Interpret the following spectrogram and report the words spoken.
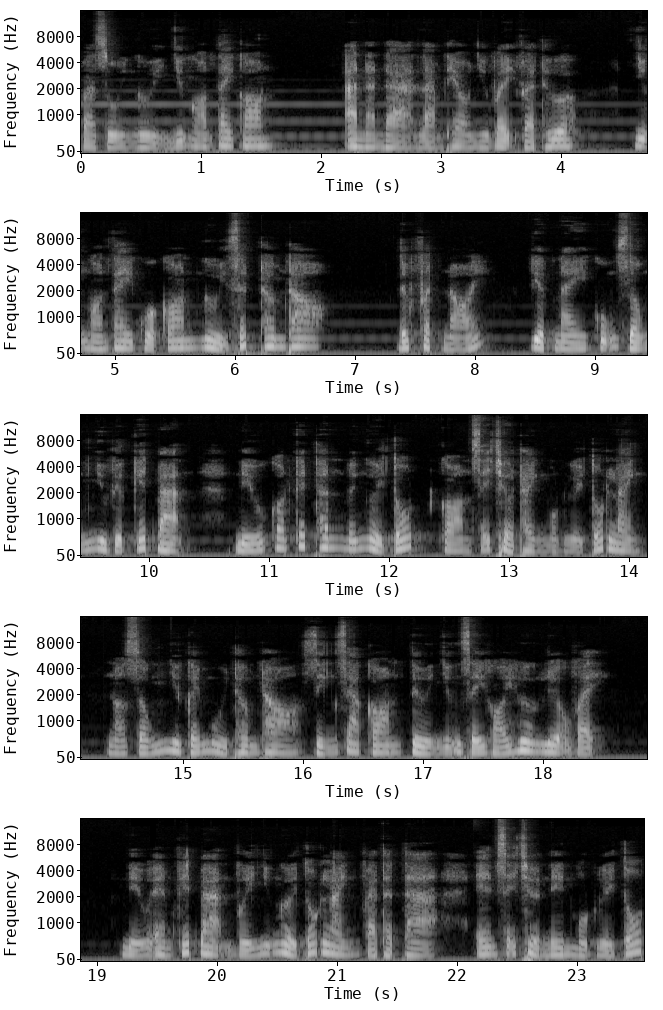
và rồi ngửi những ngón tay con. Ananda làm theo như vậy và thưa, những ngón tay của con ngửi rất thơm tho. Đức Phật nói, việc này cũng giống như việc kết bạn, nếu con kết thân với người tốt, con sẽ trở thành một người tốt lành. Nó giống như cái mùi thơm tho dính ra con từ những giấy gói hương liệu vậy. Nếu em kết bạn với những người tốt lành và thật thà, em sẽ trở nên một người tốt.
